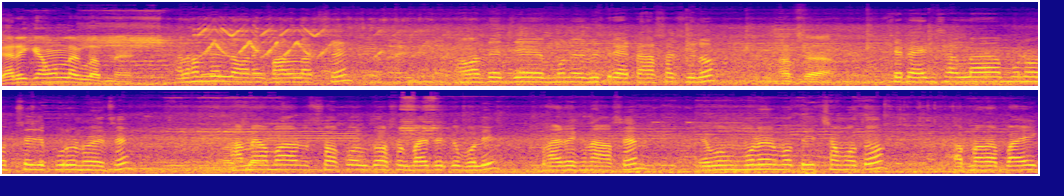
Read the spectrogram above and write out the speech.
গাড়ি কেমন লাগল আপনার? আলহামদুলিল্লাহ অনেক ভালো লাগছে। আমাদের যে মনের ভিতরে একটা আশা ছিল আচ্ছা। সেটা ইনশাল্লাহ মনে হচ্ছে যে পূরণ হয়েছে। আমি আমার সকল দর্শক ভাইদেরকে বলি ভাইরা এখানে আসেন এবং মনের মতো ইচ্ছা মতো আপনারা বাইক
